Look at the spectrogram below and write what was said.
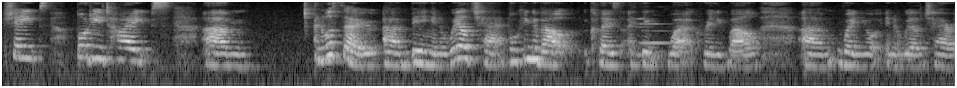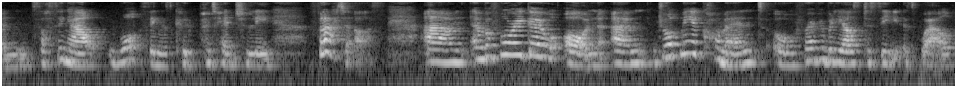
shapes, body types, um, and also um, being in a wheelchair, talking about clothes I think work really well um, when you're in a wheelchair and sussing out what things could potentially flatter us. Um, and before I go on, um, drop me a comment or for everybody else to see as well.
